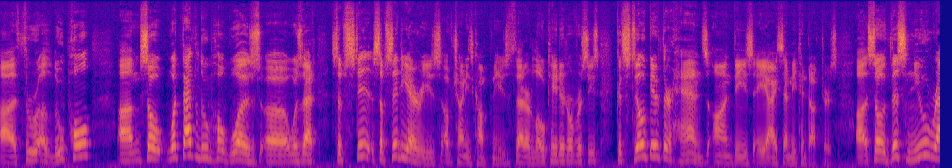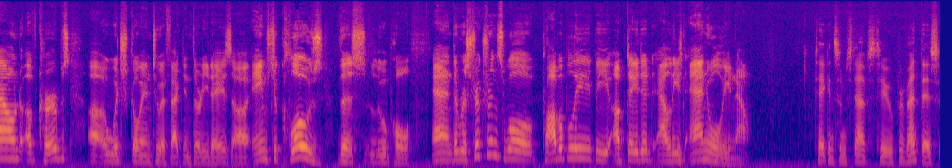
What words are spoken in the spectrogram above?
uh, through a loophole. Um, so what that loophole was uh, was that subsidi- subsidiaries of Chinese companies that are located overseas could still get their hands on these AI semiconductors. Uh, so this new round of curbs, uh, which go into effect in 30 days, uh, aims to close this loophole. And the restrictions will probably be updated at least annually now taken some steps to prevent this.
